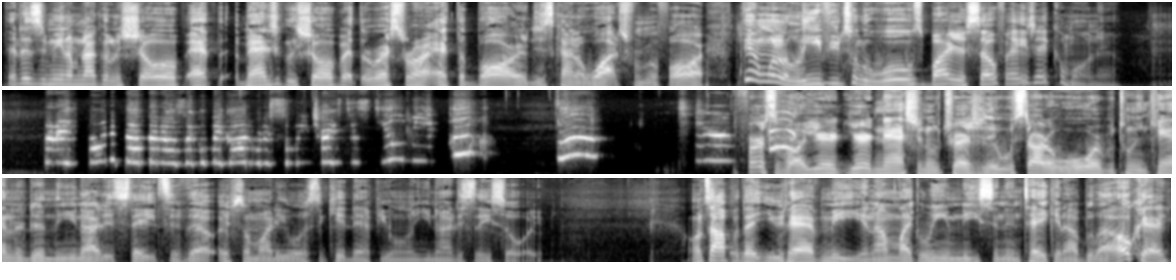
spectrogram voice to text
That doesn't mean I'm not going to show up at the, magically show up at the restaurant at the bar and just kind of watch from afar. Think I'm going to leave you to the wolves by yourself, AJ? Come on now. But I thought about that. I was like, oh my god, what if somebody tries to steal me? Ah, ah. First of all, you're you're a national treasure. It would start a war between Canada and the United States if that if somebody was to kidnap you on United States soil. On top of that, you'd have me, and I'm like Liam Neeson and Taken. I'd be like, okay,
